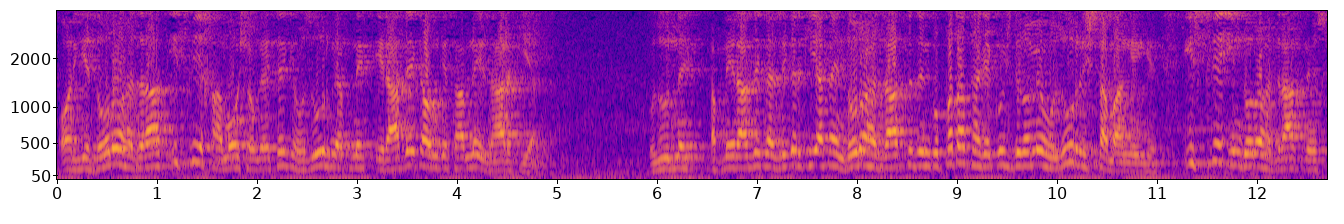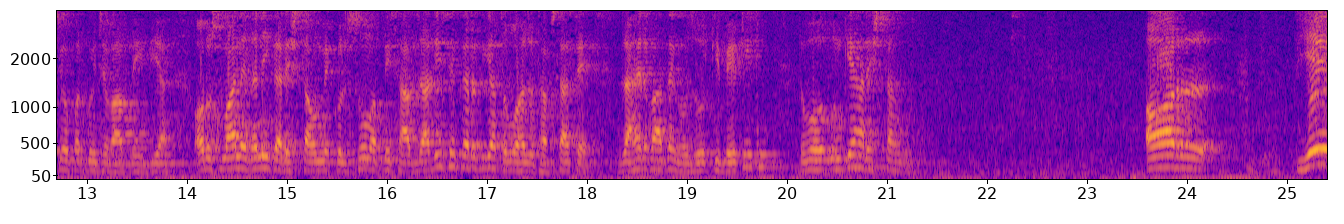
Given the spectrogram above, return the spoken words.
اور یہ دونوں حضرات اس لیے خاموش ہو گئے تھے کہ حضور نے اپنے اس ارادے کا ان کے سامنے اظہار کیا تھا۔ حضور نے اپنے ارادے کا ذکر کیا تھا، ان دونوں حضرات تھے تو ان کو پتا تھا کہ کچھ دنوں میں حضور رشتہ مانگیں گے۔ اس لیے ان دونوں حضرات نے اس کے اوپر کوئی جواب نہیں دیا۔ اور عثمان غنی کا رشتہ ام کلثوم اپنی صاحبزادی سے کر دیا تو وہ حضرت حفصہ سے۔ ظاہر بات ہے کہ حضور کی بیٹی تھی، تو وہ ان کے یہاں رشتہ ہوا۔ اور یہ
